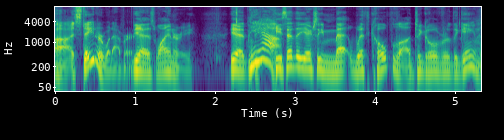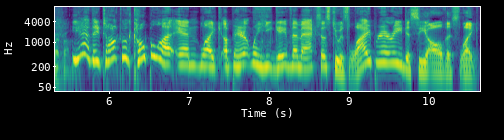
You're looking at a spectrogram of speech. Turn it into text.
uh, estate or whatever. Yeah, his winery. Yeah, Yeah. He said that he actually met with Coppola to go over the game with him. Yeah, they talked with Coppola and like apparently he gave them access to his library to see all this like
